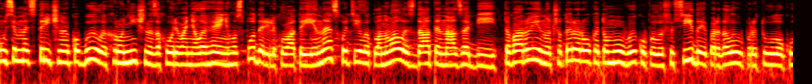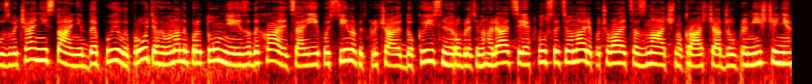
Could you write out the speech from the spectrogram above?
У 17-річної кобили хронічне захворювання легень. Господарі лікувати її не схотіли, планували здати на забій. Тварину чотири роки тому викупили сусіди і передали у притулок. У звичайній стайні, де пили протяги, вона непритомніє і задихається. Її постійно підключають до кисню і роблять інгаляції. У стаціонарі почувається значно краще, адже у приміщенні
